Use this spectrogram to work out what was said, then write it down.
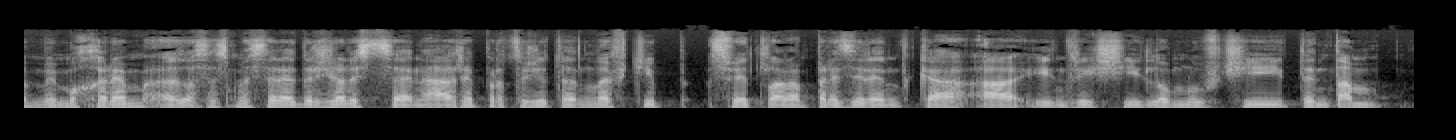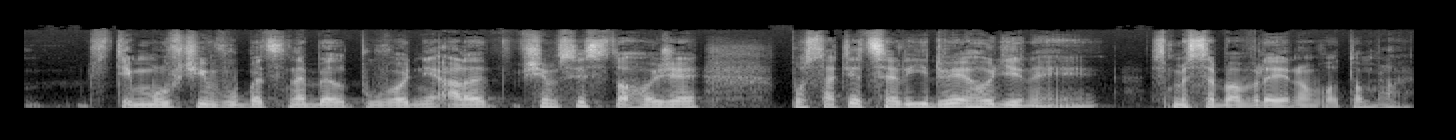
Mimochodem, zase jsme se nedrželi scénáře, protože tenhle vtip Světlana prezidentka a Jindřich Šídlo mluvčí, ten tam s tím mluvčím vůbec nebyl původně, ale všim si z toho, že v podstatě celý dvě hodiny jsme se bavili jenom o tomhle.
